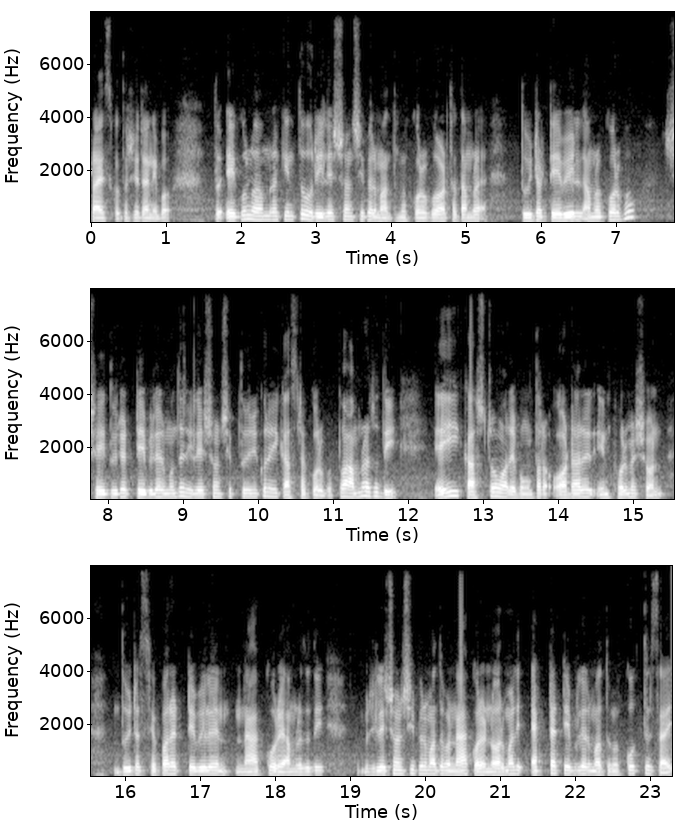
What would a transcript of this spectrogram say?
প্রাইস কত, সেটা নিব। তো এগুলো আমরা কিন্তু রিলেশনশিপের মাধ্যমে করব। অর্থাৎ আমরা দুইটা টেবিল আমরা করব, সেই দুইটা টেবিলের মধ্যে রিলেশনশিপ তৈরি করে এই কাজটা করব। তো আমরা যদি এই কাস্টমার এবং তার অর্ডারের ইনফরমেশন দুইটা সেপারেট টেবিলে না করে, আমরা যদি রিলেশনশিপের মাধ্যমে না করে নর্মালি একটা টেবিলের মাধ্যমে করতে চাই,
